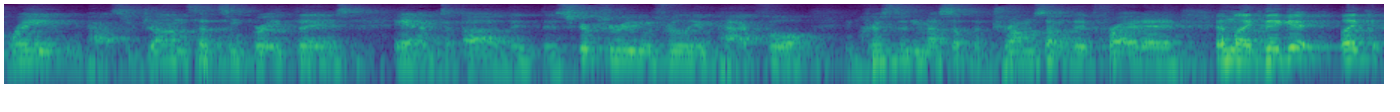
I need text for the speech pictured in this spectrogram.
great and pastor john said some great things and uh, the, the scripture reading was really impactful and chris didn't mess up the drums on good friday and like they get like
